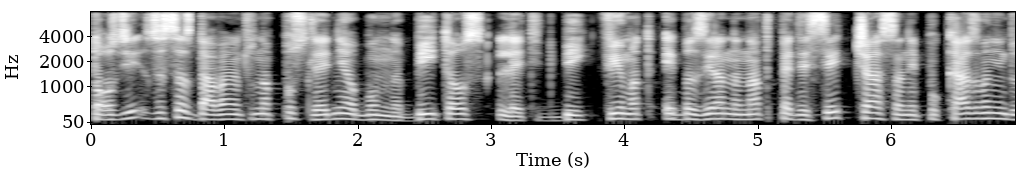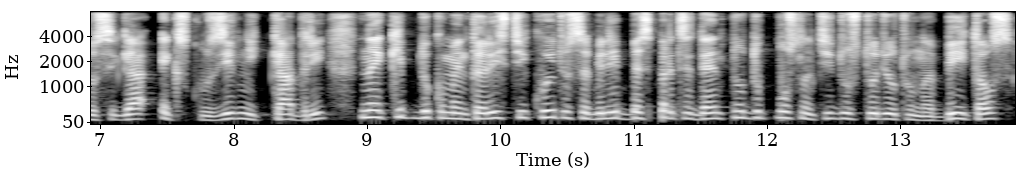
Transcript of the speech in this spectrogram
Този за създаването на последния албум на Beatles Let It Be. Филмът е базиран на над 50 часа непоказвани до сега ексклюзивни кадри на екип документалисти, които са били безпредседентно допуснати до студиото на Beatles,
